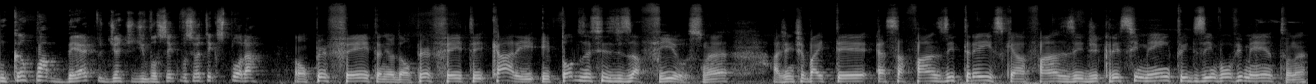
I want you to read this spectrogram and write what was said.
um campo aberto diante de você que você vai ter que explorar. Bom, perfeito, Anildão, perfeito. E, cara, e, e todos esses desafios, né? A gente vai ter essa fase 3, que é a fase de crescimento e desenvolvimento, né?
